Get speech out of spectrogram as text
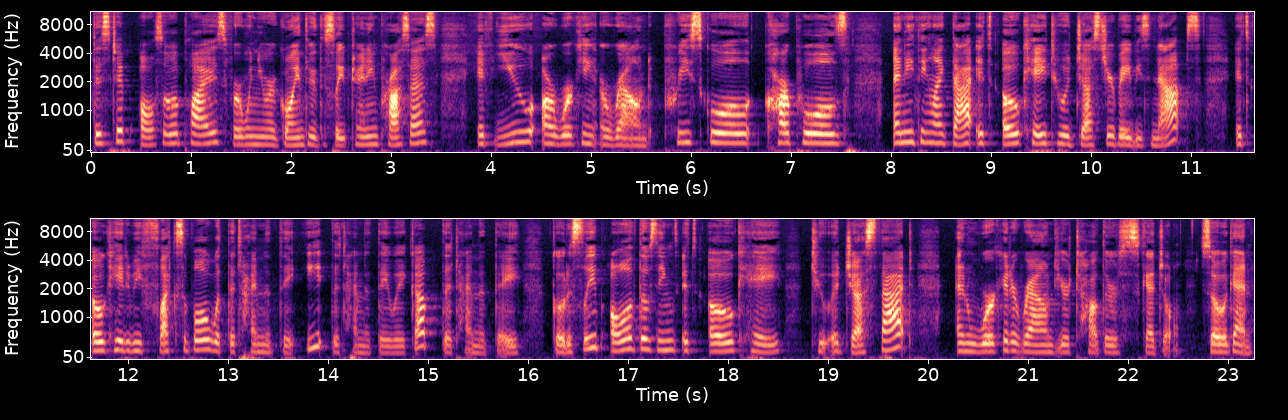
This tip also applies for when you are going through the sleep training process. If you are working around preschool, carpools, anything like that, it's okay to adjust your baby's naps. It's okay to be flexible with the time that they eat, the time that they wake up, the time that they go to sleep, all of those things. It's okay to adjust that and work it around your toddler's schedule. So, again,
